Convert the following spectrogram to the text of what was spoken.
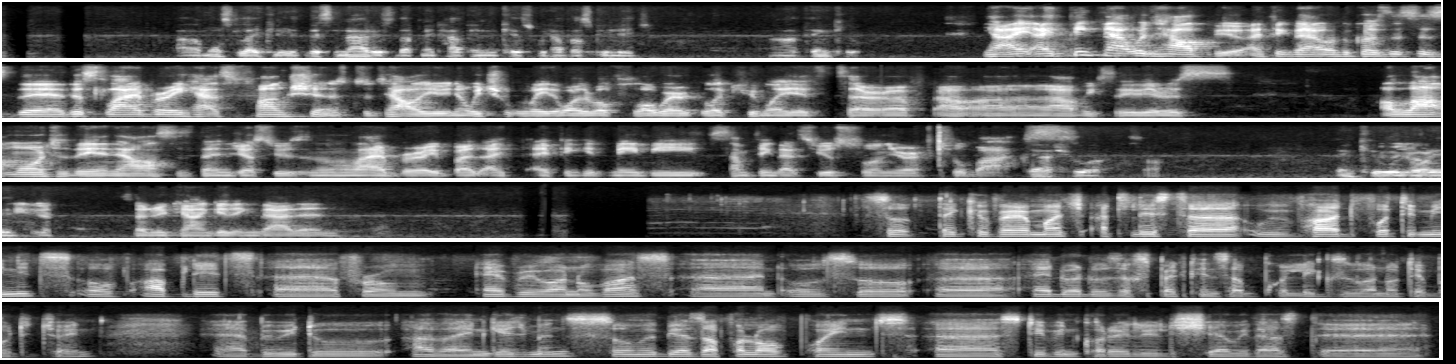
uh, most likely the scenarios that might happen in case we have a spillage. Uh, thank you. Yeah, I, I, think that would help you. I think that would, because this is the this library has functions to tell you, you know, which way the water will flow, where it will accumulate, etc. Uh, uh, obviously, there's a lot more to the analysis than just using the library, but I, I think it may be something that's useful in your toolbox. Yeah, sure. So. Thank you. Cedric on getting that in. So thank you very much. At least uh, we've had 40 minutes of updates uh, from every one of us. And also uh, Edward was expecting some colleagues who are not able to join, uh, maybe to other engagements. So maybe as a follow-up point, uh, Stephen Corelli will share with us the,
